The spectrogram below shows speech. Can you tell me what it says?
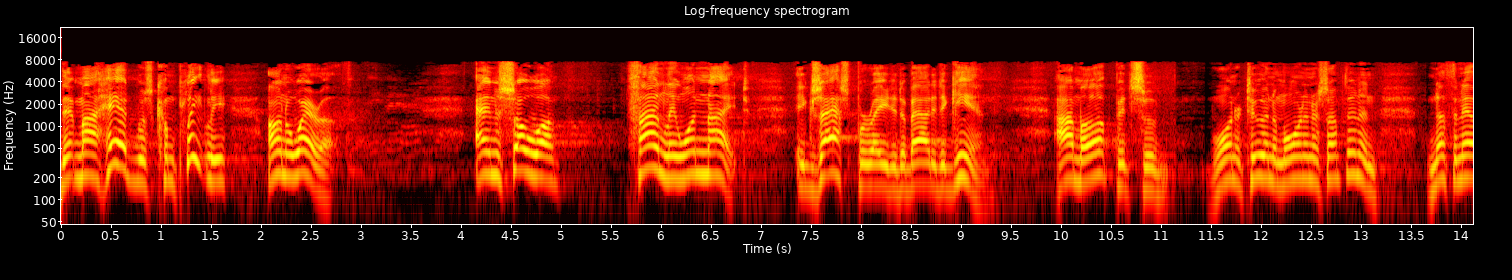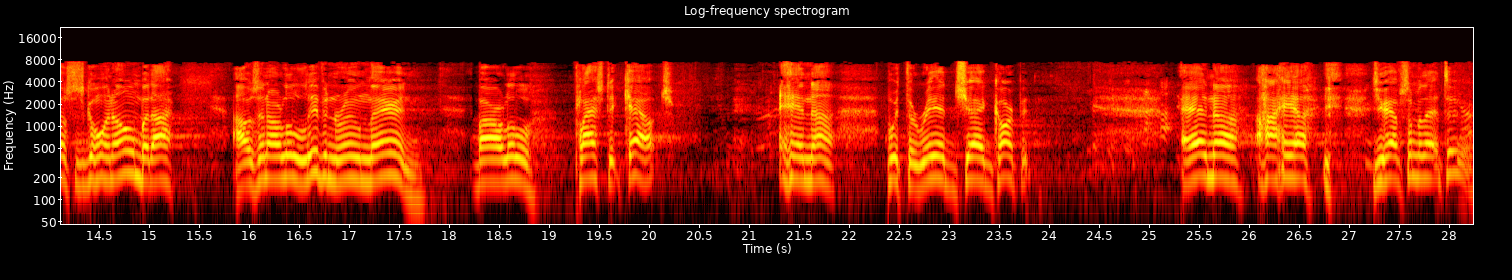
that my head was completely unaware of. And so uh, finally, one night, exasperated about it again, I'm up, it's uh, one or two in the morning or something, and nothing else is going on, but I, I was in our little living room there and by our little plastic couch and uh, with the red shag carpet. And uh, I, uh, do you have some of that too?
